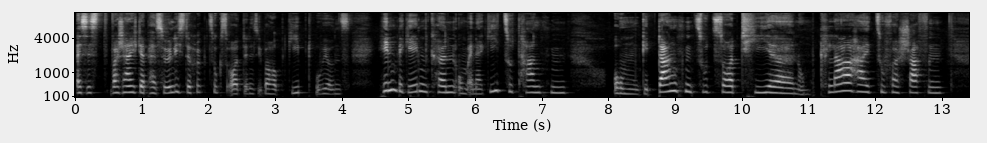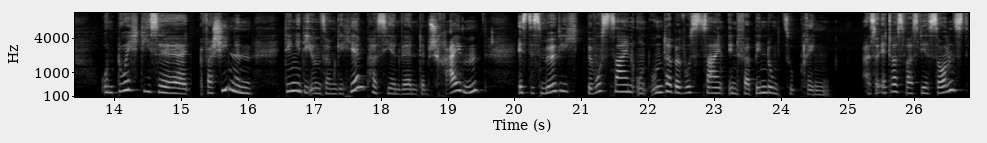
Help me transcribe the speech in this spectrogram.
es ist wahrscheinlich der persönlichste Rückzugsort, den es überhaupt gibt, wo wir uns hinbegeben können, um Energie zu tanken, um Gedanken zu sortieren, um Klarheit zu verschaffen. Und durch diese verschiedenen Dinge, die in unserem Gehirn passieren während dem Schreiben, ist es möglich, Bewusstsein und Unterbewusstsein in Verbindung zu bringen. Also etwas, was wir sonst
